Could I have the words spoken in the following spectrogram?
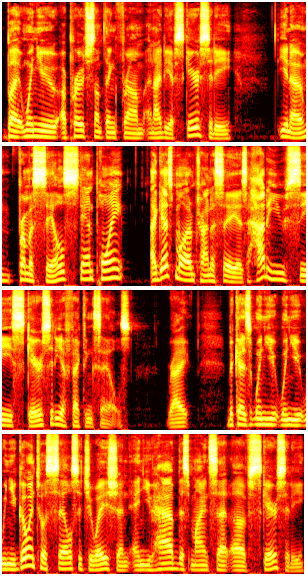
But when you approach something from an idea of scarcity, you know, from a sales standpoint, I guess what I'm trying to say is how do you see scarcity affecting sales, right? Because when you when you when you go into a sales situation and you have this mindset of scarcity,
